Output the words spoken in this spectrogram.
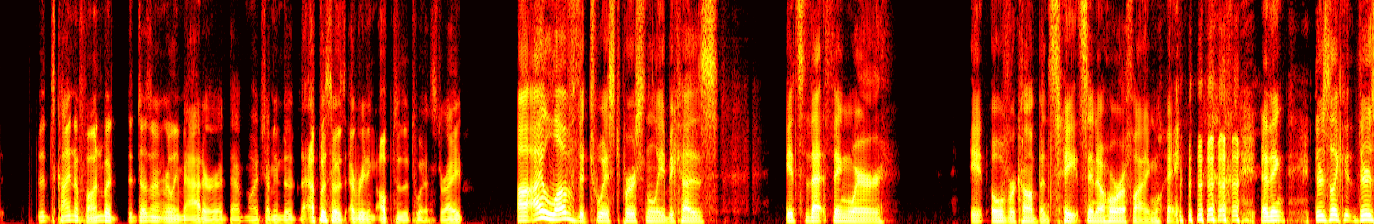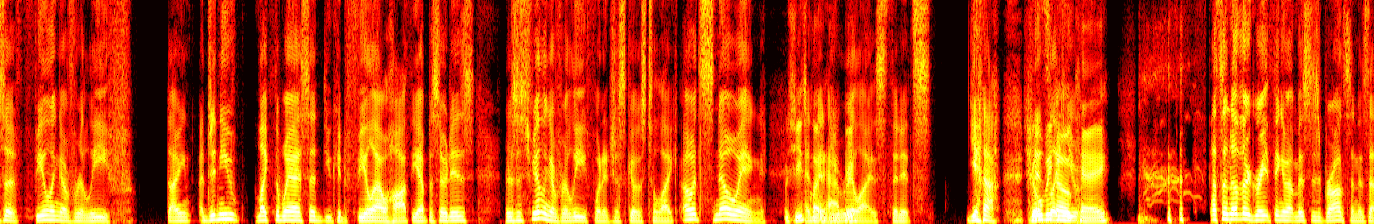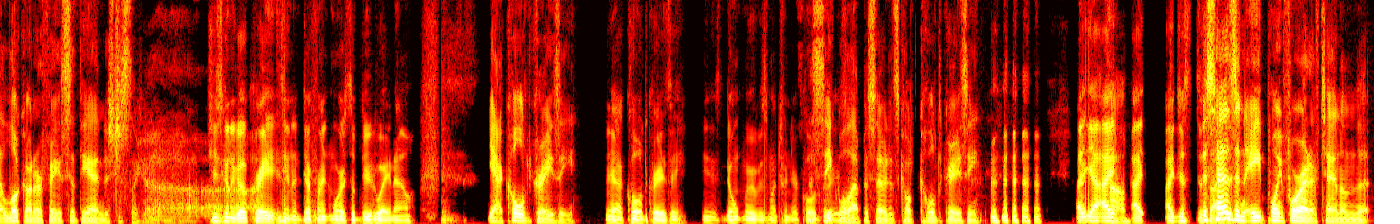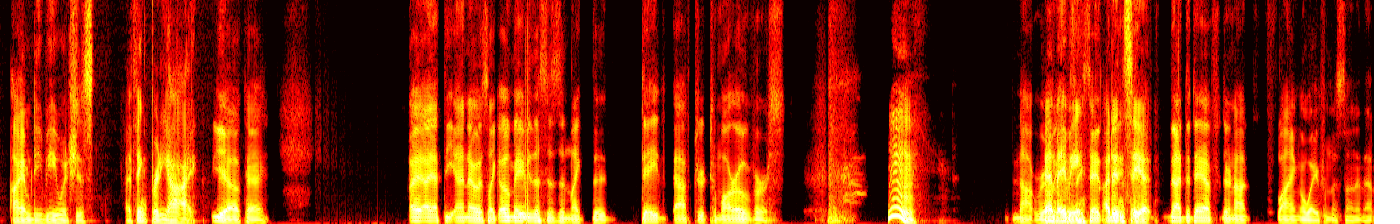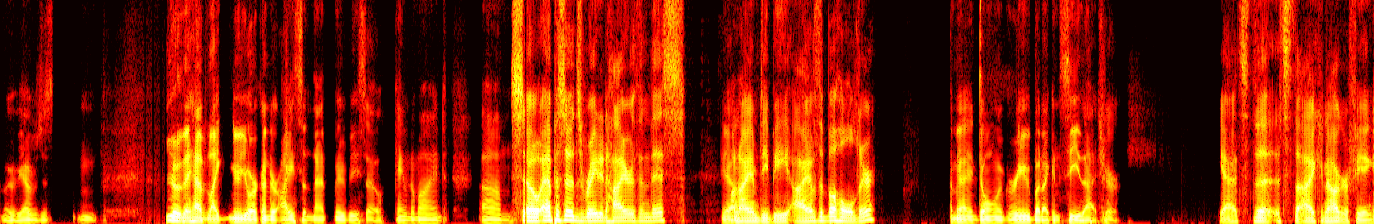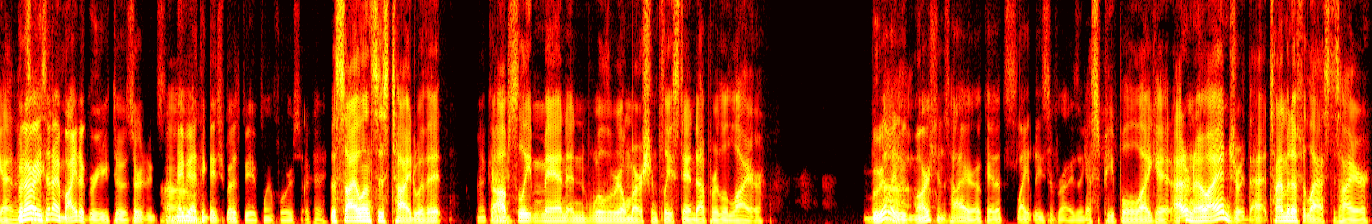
it's kind of fun, but it doesn't really matter that much. I mean, the, the episode's everything up to the twist, right? Uh, I love the twist personally because it's that thing where it overcompensates in a horrifying way. I think there's like there's a feeling of relief. I mean, didn't you like the way I said you could feel how hot the episode is? There's this feeling of relief when it just goes to like, oh, it's snowing, well, she's and quite then happy. you realize that it's yeah. She'll be like you- okay. That's another great thing about Mrs. Bronson is that look on her face at the end is just like She's gonna go "Uh." crazy in a different, more subdued way now. Yeah, cold crazy. Yeah, cold crazy. You don't move as much when you're The cold. sequel crazy. episode. It's called Cold Crazy. Uh, yeah, I, Um, I, I just This has an 8.4 out of 10 on the IMDb, which is I think pretty high. Yeah, okay. I, I at the end I was like, oh, maybe this is in like the day after tomorrow verse. Hmm. Not really. Yeah, maybe. Say, I didn't see it. That the day after they're not flying away from the sun in that movie. I was just, mm. you know, they have like New York under ice in that movie, so came to mind. Um, So episodes rated higher than this yeah. on IMDb. Eye of the Beholder. I mean, I don't agree, but I can see that, sure. Yeah, it's the it's the iconography again. But It's I already like- said I might agree to a certain extent. Maybe I Um, think they should both be eight point fours. Okay. the silence is tied with it. Okay. The obsolete man and will the real Martian please stand up or a little higher. really, uh, Martian's higher. Okay, that's slightly surprising. I guess people like it. I don't know. I enjoyed that. Time enough at last is higher.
